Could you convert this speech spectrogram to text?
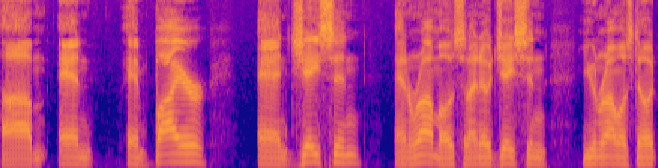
um, and and Beyer and Jason and Ramos, and I know Jason, you and Ramos know it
